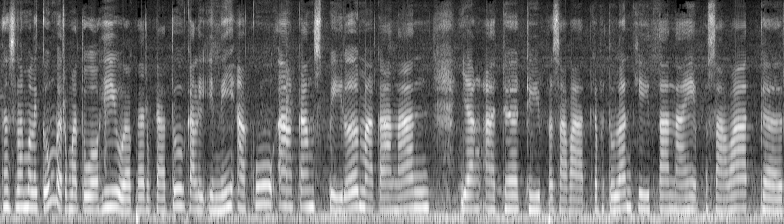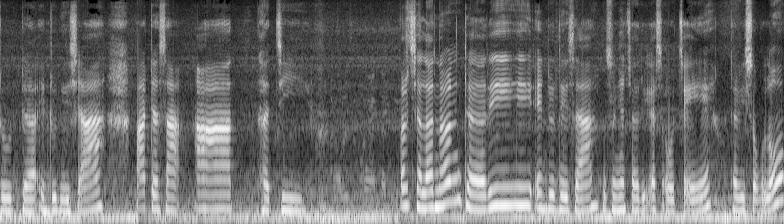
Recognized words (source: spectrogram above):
Assalamualaikum warahmatullahi wabarakatuh. Kali ini aku akan spill makanan yang ada di pesawat. Kebetulan kita naik pesawat Garuda Indonesia pada saat haji. Perjalanan dari Indonesia, khususnya dari SOC, dari Solo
